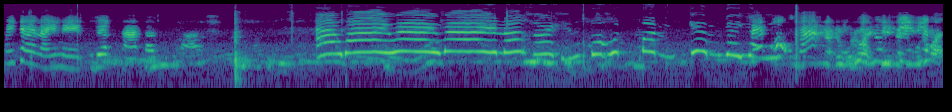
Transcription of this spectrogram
ไม่ใช่ไรเมย์กูเลือกหาตอนสุดท้ายๆเอาว้ายว้ายว้ายน้องเคยเห็นตัวหุ่นปั้นเก้ม ใหญ่เล่นผมนะดูด้วยกินทีดูเดียวด้วย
